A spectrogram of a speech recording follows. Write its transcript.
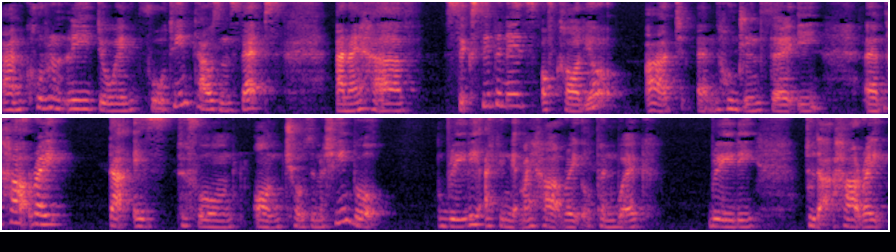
I'm currently doing 14,000 steps and I have 60 minutes of cardio at um, 130 um, heart rate that is performed on chosen machine but really I can get my heart rate up and work really to that heart rate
